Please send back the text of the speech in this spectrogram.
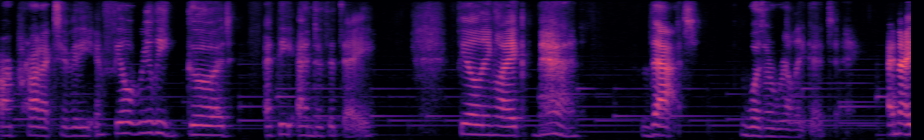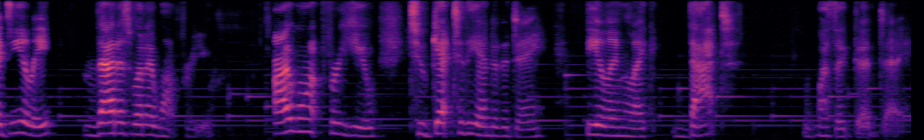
our productivity and feel really good at the end of the day. Feeling like, man, that was a really good day. And ideally, that is what I want for you. I want for you to get to the end of the day feeling like that was a good day.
